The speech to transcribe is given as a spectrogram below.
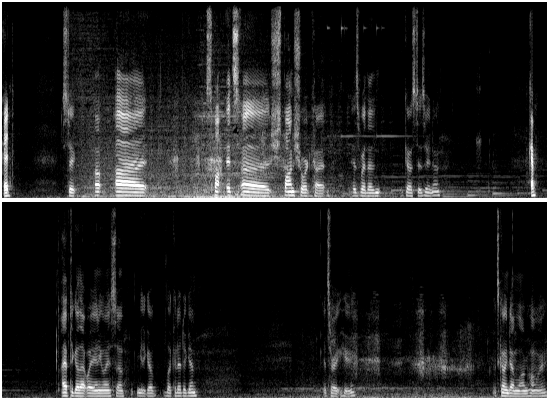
Good. Yeah. Stay. Oh, uh, spawn. It's uh spawn shortcut is where the ghost is right now. Okay. I have to go that way anyway, so I'm gonna go look at it again. It's right here. It's going down long hallway.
